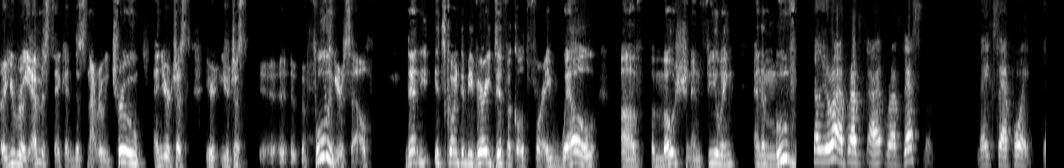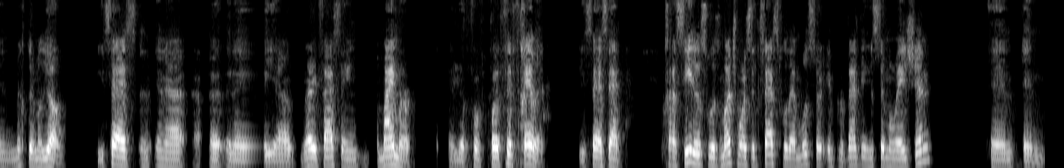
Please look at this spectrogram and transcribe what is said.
are you really emistic and this is not really true, and you're just you're you're just uh, uh, fooling yourself, then it's going to be very difficult for a well of emotion and feeling and a movement. No, you're right. Rav, uh, Rav Dessler makes that point in Michtav Me'Eliyahu. He says in, in a, a, in a, a, very fascinating mimer in the for fifth Chelik, he says that Hasidus was much more successful than Musar in preventing assimilation. And, and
